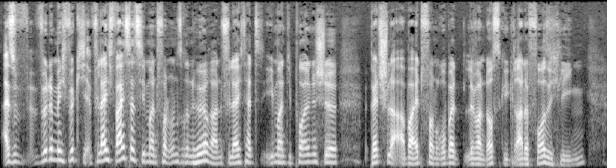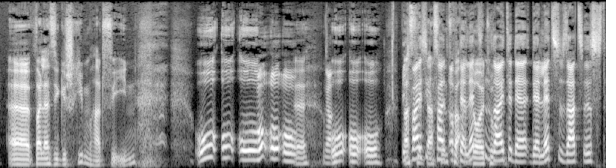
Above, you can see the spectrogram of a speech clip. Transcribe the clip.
Also würde mich wirklich, vielleicht weiß das jemand von unseren Hörern, vielleicht hat jemand die polnische Bachelorarbeit von Robert Lewandowski gerade vor sich liegen, äh, weil er sie geschrieben hat für ihn. Oh, oh, oh. Oh, oh, oh. Äh, Ja. oh, oh, oh. Ich Was weiß sind das jedenfalls, auf der letzten? Seite, der, der letzte Satz ist,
